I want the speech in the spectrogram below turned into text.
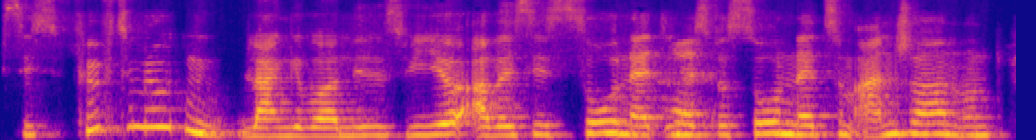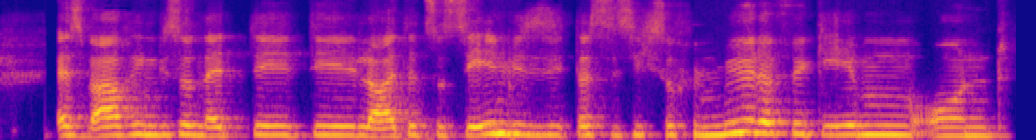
Es ist 15 Minuten lang geworden, dieses Video, aber es ist so nett und es war so nett zum Anschauen und es war auch irgendwie so nett, die, die Leute zu sehen, wie sie, dass sie sich so viel Mühe dafür geben und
